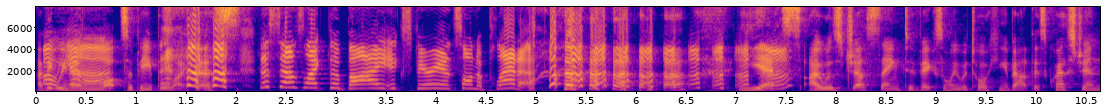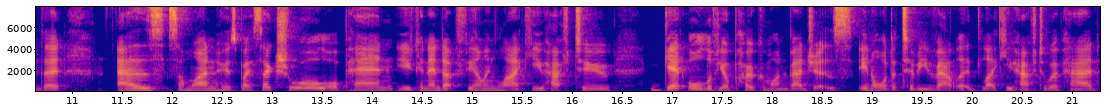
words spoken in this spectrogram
I think Oh, we yeah. know lots of people like this. This sounds like the bi experience on a platter. yes, I was just saying to Vix when we were talking about this question that as someone who's bisexual or pan, you can end up feeling like you have to get all of your Pokemon badges in order to be valid. Like you have to have had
